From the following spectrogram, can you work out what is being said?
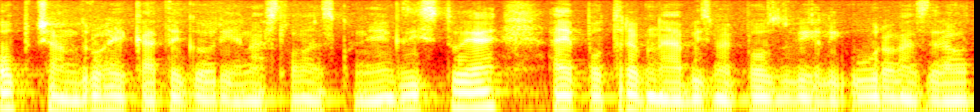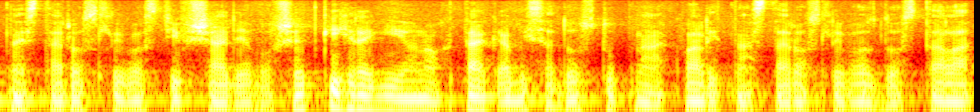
občan druhej kategórie na Slovensku neexistuje a je potrebné, aby sme pozdvihli úroveň zdravotnej starostlivosti všade, vo všetkých regiónoch, tak, aby sa dostupná kvalitná starostlivosť dostala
